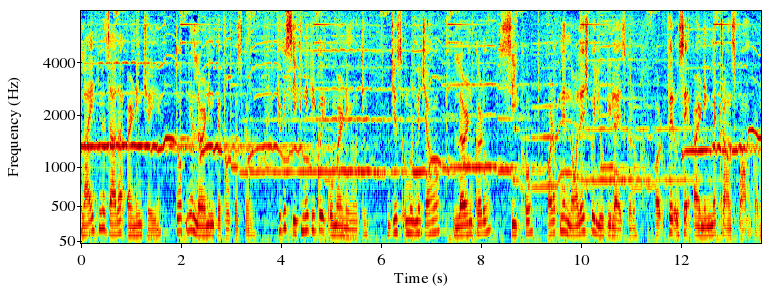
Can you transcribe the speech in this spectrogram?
लाइफ में ज़्यादा अर्निंग चाहिए तो अपने लर्निंग पे फोकस करो। क्योंकि सीखने की कोई उम्र नहीं होती। जिस उम्र में चाहो लर्न करो, सीखो और अपने नॉलेज को यूटिलाइज़ करो और फिर उसे अर्निंग में ट्रांसफॉर्म करो।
